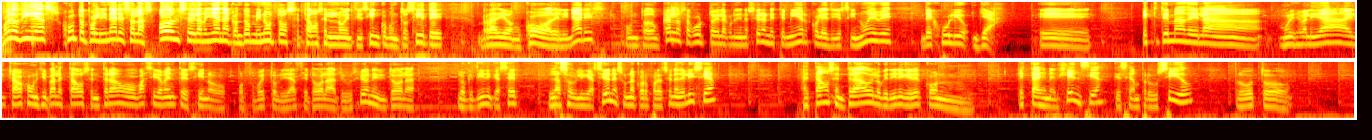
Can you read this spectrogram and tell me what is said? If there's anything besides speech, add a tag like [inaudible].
Buenos días, juntos por Linares son las 11 de la mañana con dos minutos. Estamos en el 95.7 Radio Ancoa de Linares, junto a don Carlos Agurto de la coordinación en este miércoles 19 de julio ya. Eh, este tema de la municipalidad, el trabajo municipal ha estado centrado básicamente, sino por supuesto olvidarse todas las atribuciones y todo lo que tiene que hacer las obligaciones una corporación edilicia, ha estado centrado en lo que tiene que ver con estas emergencias que se han producido, producto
